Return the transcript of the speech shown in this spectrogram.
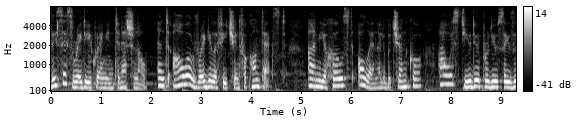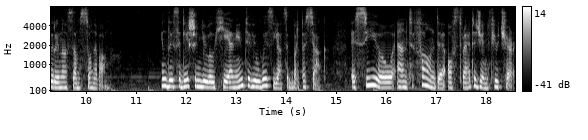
This is Radio Ukraine International and our regular feature Info Context. I'm your host Olena Lubichenko. Our studio producer is Irina Samsonova. In this edition, you will hear an interview with Jacek Bartosiak, a CEO and founder of Strategy and Future,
